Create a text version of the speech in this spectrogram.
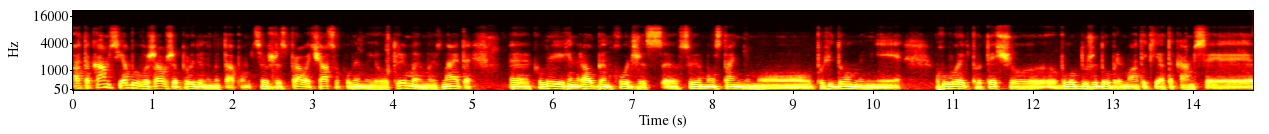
Атакамс я би вважав вже пройденим етапом. Це вже справа часу, коли ми його отримаємо. Знаєте, е, коли генерал Бен Ходжес в своєму останньому повідомленні говорить про те, що було б дуже добре мати ті атакамси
